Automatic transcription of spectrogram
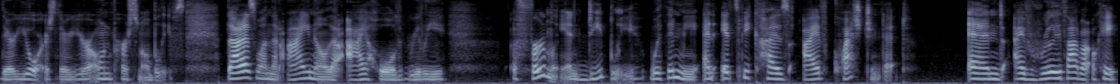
they're yours. They're your own personal beliefs. That is one that I know that I hold really firmly and deeply within me and it's because I've questioned it. And I've really thought about, okay,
